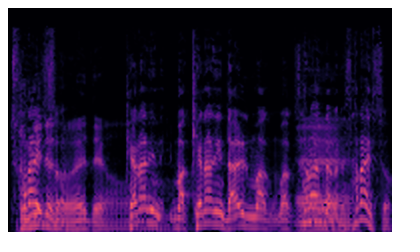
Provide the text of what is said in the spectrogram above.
조미료 살아있어. 넣어야 돼요. 계란이 막 계란이 날 막막 살아난다 예. 그래. 살아있어.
